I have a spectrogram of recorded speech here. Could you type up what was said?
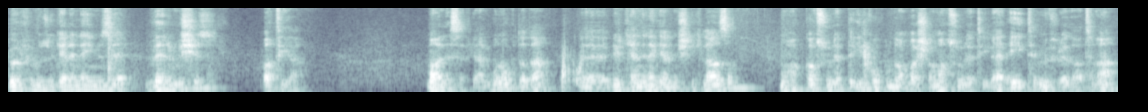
örfümüzü, geleneğimizi vermişiz batıya. Maalesef yani bu noktada e, bir kendine gelmişlik lazım. Muhakkak surette ilkokuldan başlamak suretiyle eğitim müfredatına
